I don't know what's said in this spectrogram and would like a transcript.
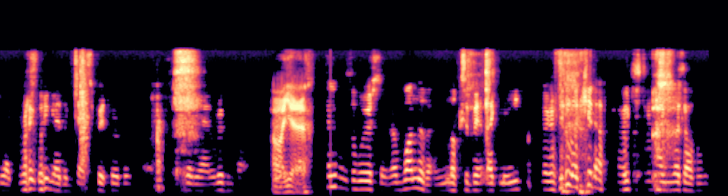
like right wing head like desperate for a Ribbentrop?" So, yeah, a Ribbentrop. oh yeah, What's the worst thing? One of them looks a bit like me. I have to look it up now just to remind myself of it.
